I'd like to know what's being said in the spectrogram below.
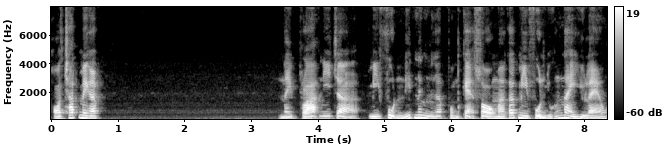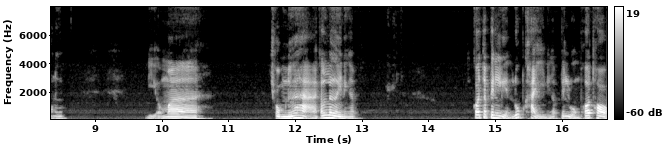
พอชัดไหมครับ ในพระนี้จะมีฝุ่นนิดนึงนะครับ ผมแกะซองมาก็มีฝุ่นอยู่ข้างในอยู่แล้วนะครับเดี๋ยวมาชมเนื้อหากันเลยนะครับ ก็จะเป็นเหรียญรูปไข่นะครับ เป็นหลวงพ่อทอง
